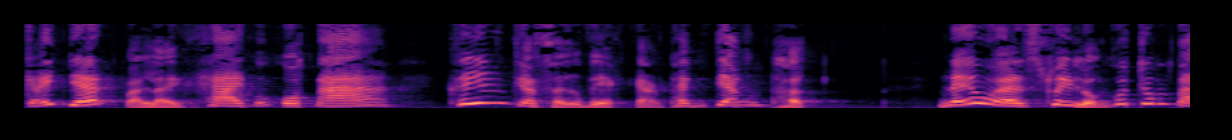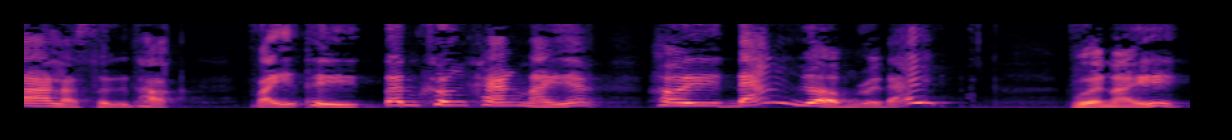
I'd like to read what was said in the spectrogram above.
Cái chết và lời khai của cô ta khiến cho sự việc càng thêm chân thật. Nếu uh, suy luận của chúng ta là sự thật, vậy thì tên Khương Khang này uh, hơi đáng gờm rồi đấy. Vừa nãy,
